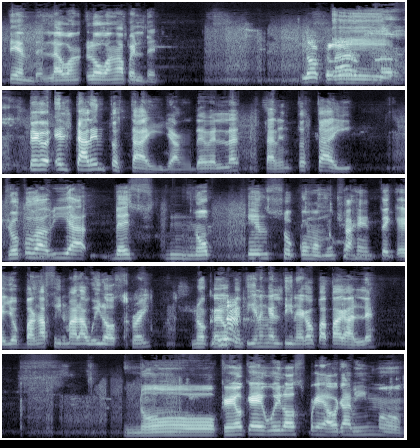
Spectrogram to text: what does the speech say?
¿entiendes? La van- lo van a perder. No, claro, Eh, claro. Pero el talento está ahí, Jan. De verdad, el talento está ahí. Yo todavía no pienso como mucha gente que ellos van a firmar a Will Ospreay. No creo No. que tienen el dinero para pagarle. No creo que Will Ospreay ahora mismo,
